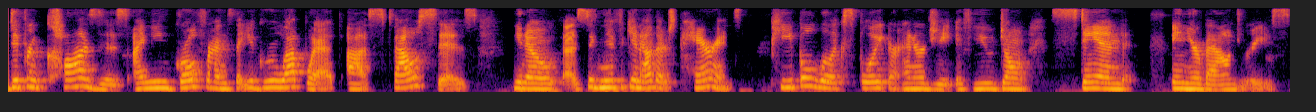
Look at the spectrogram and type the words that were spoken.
different causes. I mean girlfriends that you grew up with, uh, spouses, you know, uh, significant others, parents. People will exploit your energy if you don't stand in your boundaries.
